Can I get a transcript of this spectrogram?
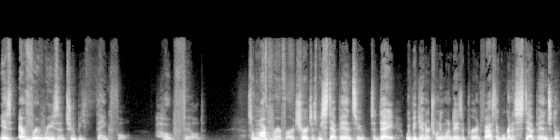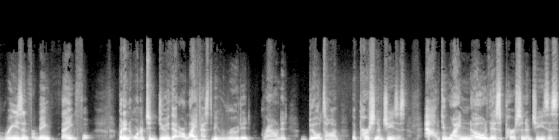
is every reason to be thankful, hope filled. So, my prayer for our church as we step into today, we begin our 21 days of prayer and fasting. We're going to step into the reason for being thankful. But in order to do that, our life has to be rooted, grounded, built on the person of Jesus. How do I know this person of Jesus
